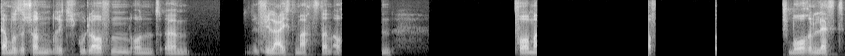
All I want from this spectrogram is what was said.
da muss es schon richtig gut laufen und ähm, vielleicht macht es dann auch bevor man auf schmoren lässt,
